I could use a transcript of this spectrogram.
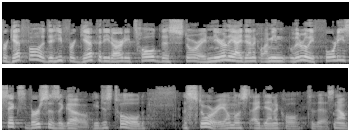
forgetful? Did he forget that he'd already told this story? Nearly identical. I mean, literally 46 verses ago, he just told a story almost identical to this. Now,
